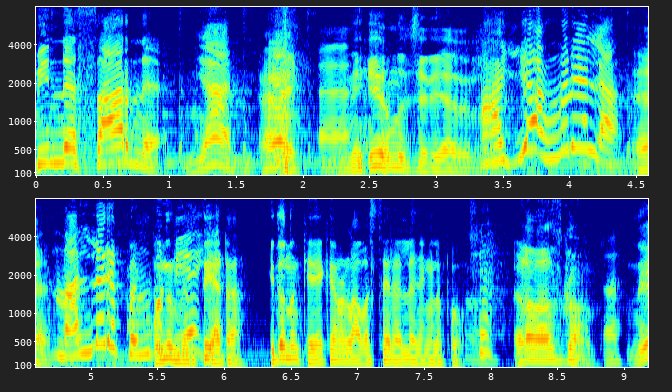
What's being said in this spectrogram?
പിന്നെ സാറിന് ഞാൻ ഏയ്, നീ ഒന്നും ശരിയാവില്ല. അയ്യ അങ്ങനെയല്ല. നല്ലൊരു ഒന്ന് പെൺകുട്ടിയെ ഇതൊന്നും കേൾക്കാനുള്ള അവസ്ഥയിലല്ല ഞങ്ങളിപ്പോ. എടാ വാസ്കോ നീ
